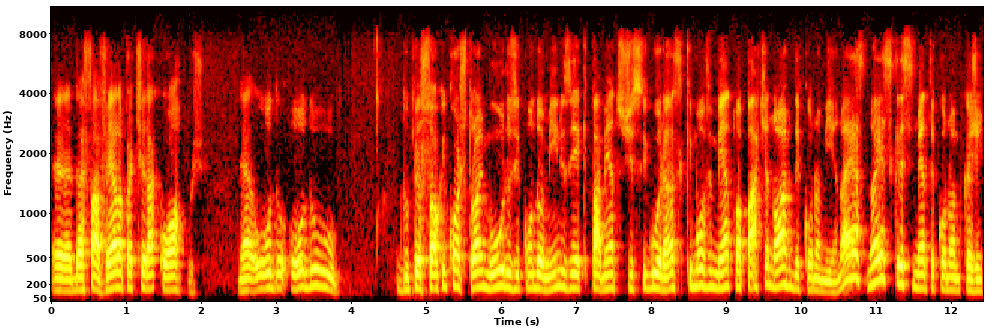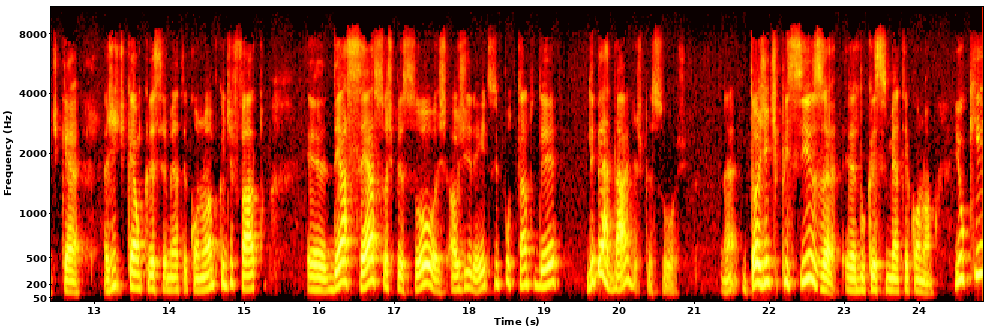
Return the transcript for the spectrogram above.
é, da favela para tirar corpos, né? ou, do, ou do, do pessoal que constrói muros e condomínios e equipamentos de segurança que movimentam uma parte enorme da economia. Não é, não é esse crescimento econômico que a gente quer. A gente quer um crescimento econômico que, de fato, é, dê acesso às pessoas aos direitos e, portanto, dê liberdade às pessoas. Né? Então a gente precisa é, do crescimento econômico. E o que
